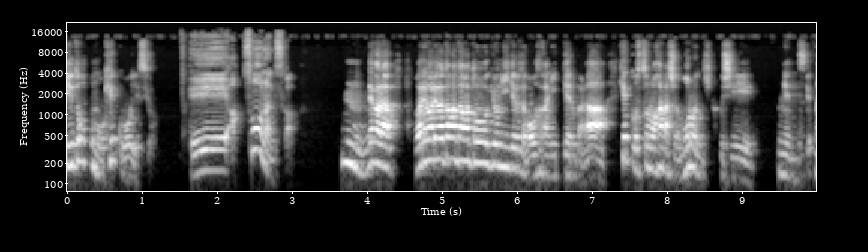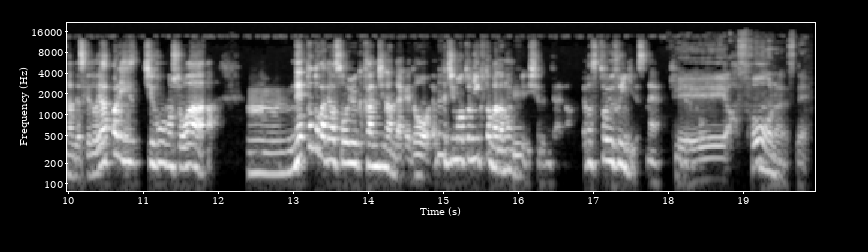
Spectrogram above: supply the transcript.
ていうところも結構多いですよ。へえ、あ、そうなんですか。うん。だから、我々はたまたま東京にいてるとか大阪に行ってるから、結構その話をもろに聞くし、なんですけど、やっぱり地方の人は、うん、ネットとかではそういう感じなんだけど、やっぱり地元に行くとまだのんびりしてるみたいな。やっぱそういう雰囲気ですね。へえ、あ、そうなんですね。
